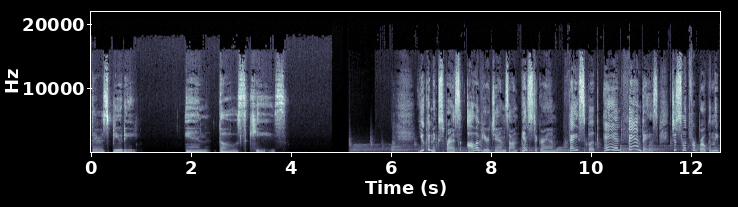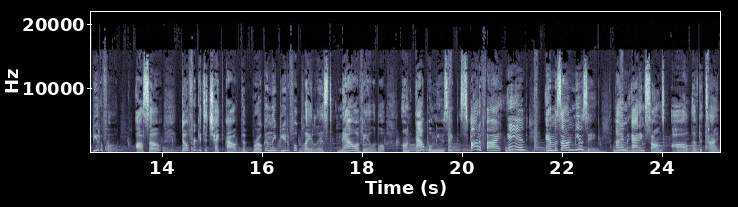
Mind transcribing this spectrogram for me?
There is beauty in those keys. You can express all of your gems on Instagram, Facebook, and Fanbase. Just look for Brokenly Beautiful. Also, don't forget to check out the Brokenly Beautiful playlist now available on Apple Music, Spotify, and Amazon Music. I'm adding songs all of the time,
